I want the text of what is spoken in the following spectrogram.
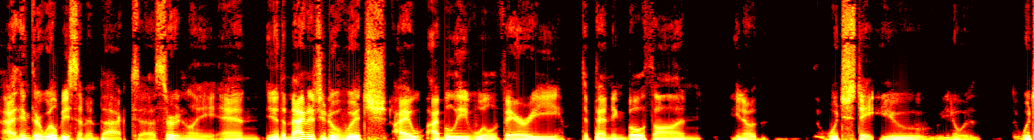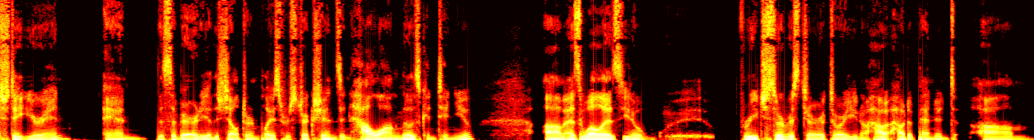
I think there will be some impact, uh, certainly, and you know, the magnitude of which I I believe will vary depending both on you know which state you you know which state you're in and the severity of the shelter in place restrictions and how long those continue, um, as well as you know for each service territory, you know how how dependent um,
